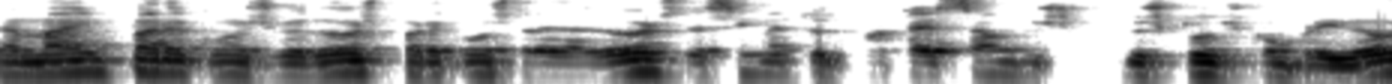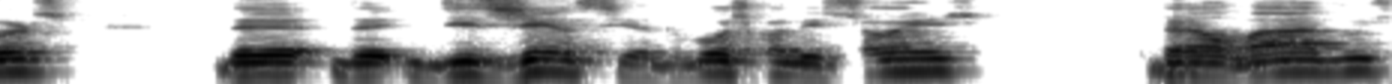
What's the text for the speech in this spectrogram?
também para com os jogadores, para com os treinadores, acima de tudo proteção dos, dos clubes cumpridores, de, de, de, exigência de boas condições, de relevados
